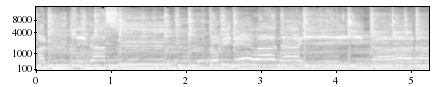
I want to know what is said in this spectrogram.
歩き出す。鳥ではないから。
